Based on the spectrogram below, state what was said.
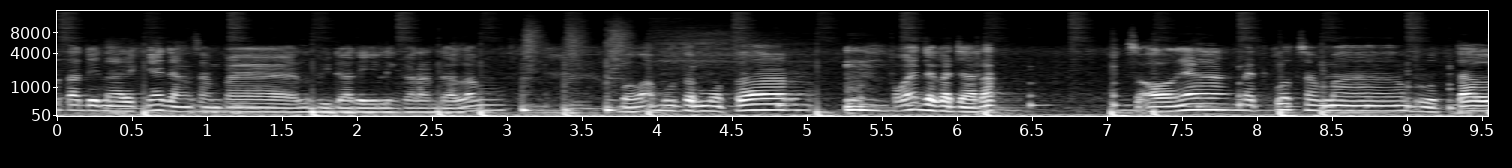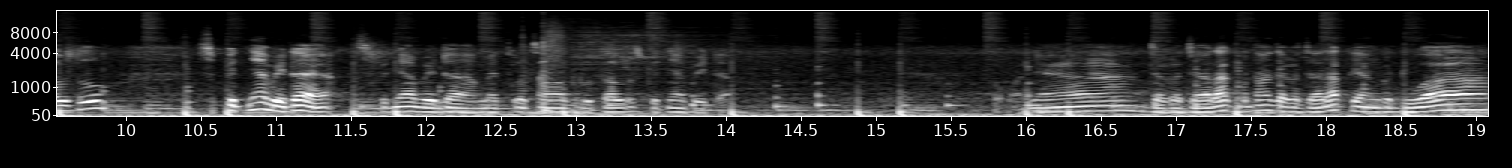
Tadi nariknya jangan sampai lebih dari lingkaran dalam bawa muter-muter. Pokoknya jaga jarak. Soalnya Madcloud sama Brutal tuh speednya beda ya. Speednya beda. Madcloud sama Brutal tuh speednya beda. Pokoknya jaga jarak. Pertama jaga jarak. Yang kedua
